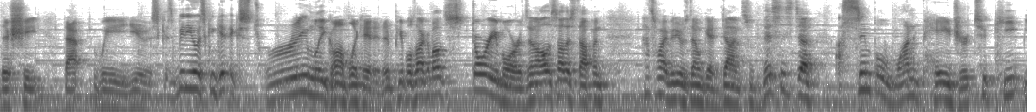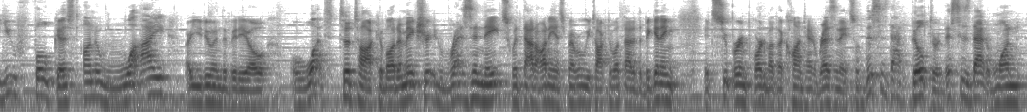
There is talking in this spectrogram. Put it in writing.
the sheet that we use because videos can get extremely complicated and people talk about storyboards and all this other stuff and that's why videos don't get done. So this is just a simple one pager to keep you focused on why are you doing the video, what to talk about and make sure it resonates with that audience. Remember we talked about that at the beginning. It's super important that the content resonates. So this is that filter. This is that one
